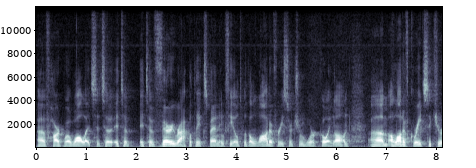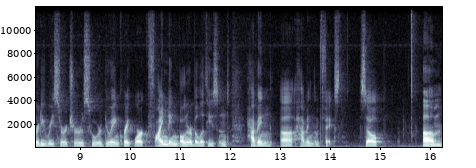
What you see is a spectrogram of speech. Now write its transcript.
of hardware wallets. It's a, it's, a, it's a very rapidly expanding field with a lot of research and work going on. Um, a lot of great security researchers who are doing great work finding vulnerabilities and having, uh, having them fixed. So um,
